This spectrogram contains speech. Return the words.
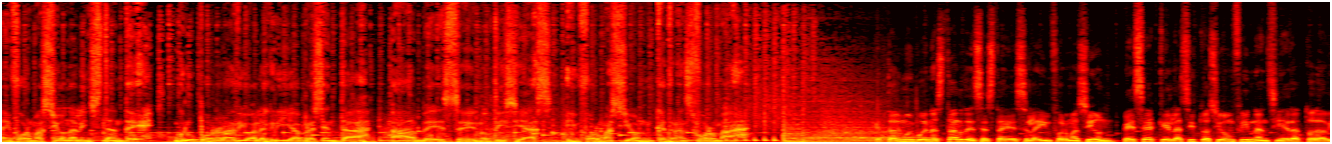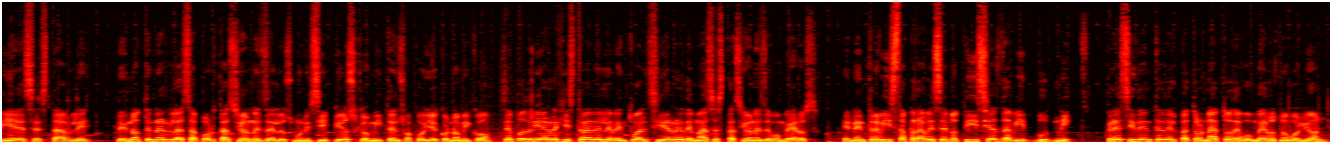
La información al instante. Grupo Radio Alegría presenta ABC Noticias. Información que transforma. ¿Qué tal? Muy buenas tardes, esta es la información. Pese a que la situación financiera todavía es estable, de no tener las aportaciones de los municipios que omiten su apoyo económico, se podría registrar el eventual cierre de más estaciones de bomberos. En entrevista para ABC Noticias, David Budnik, presidente del Patronato de Bomberos Nuevo León,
